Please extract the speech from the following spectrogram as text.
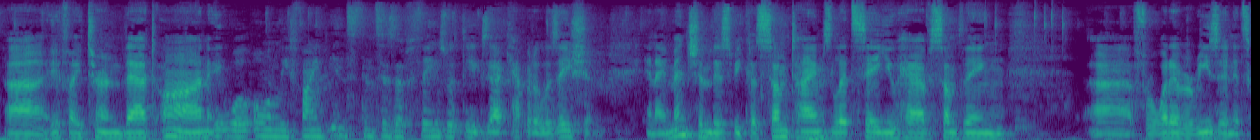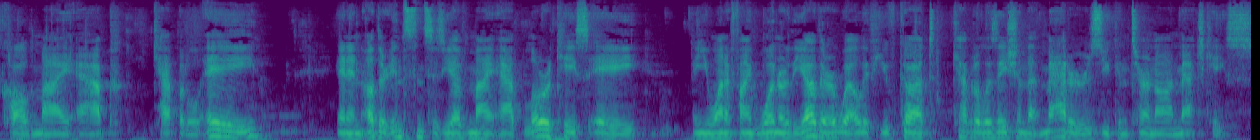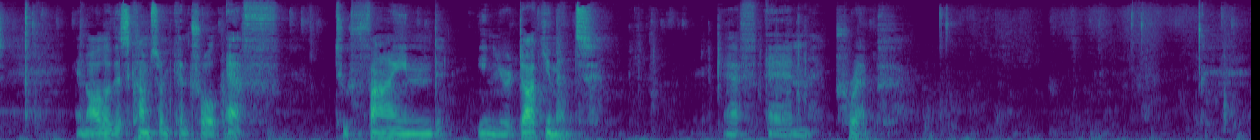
Uh, if I turn that on, it will only find instances of things with the exact capitalization. And I mention this because sometimes, let's say you have something, uh, for whatever reason, it's called my app capital A, and in other instances you have my app lowercase a, and you want to find one or the other, well, if you've got capitalization that matters, you can turn on match case. And all of this comes from Control F to find in your document. fn prep.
